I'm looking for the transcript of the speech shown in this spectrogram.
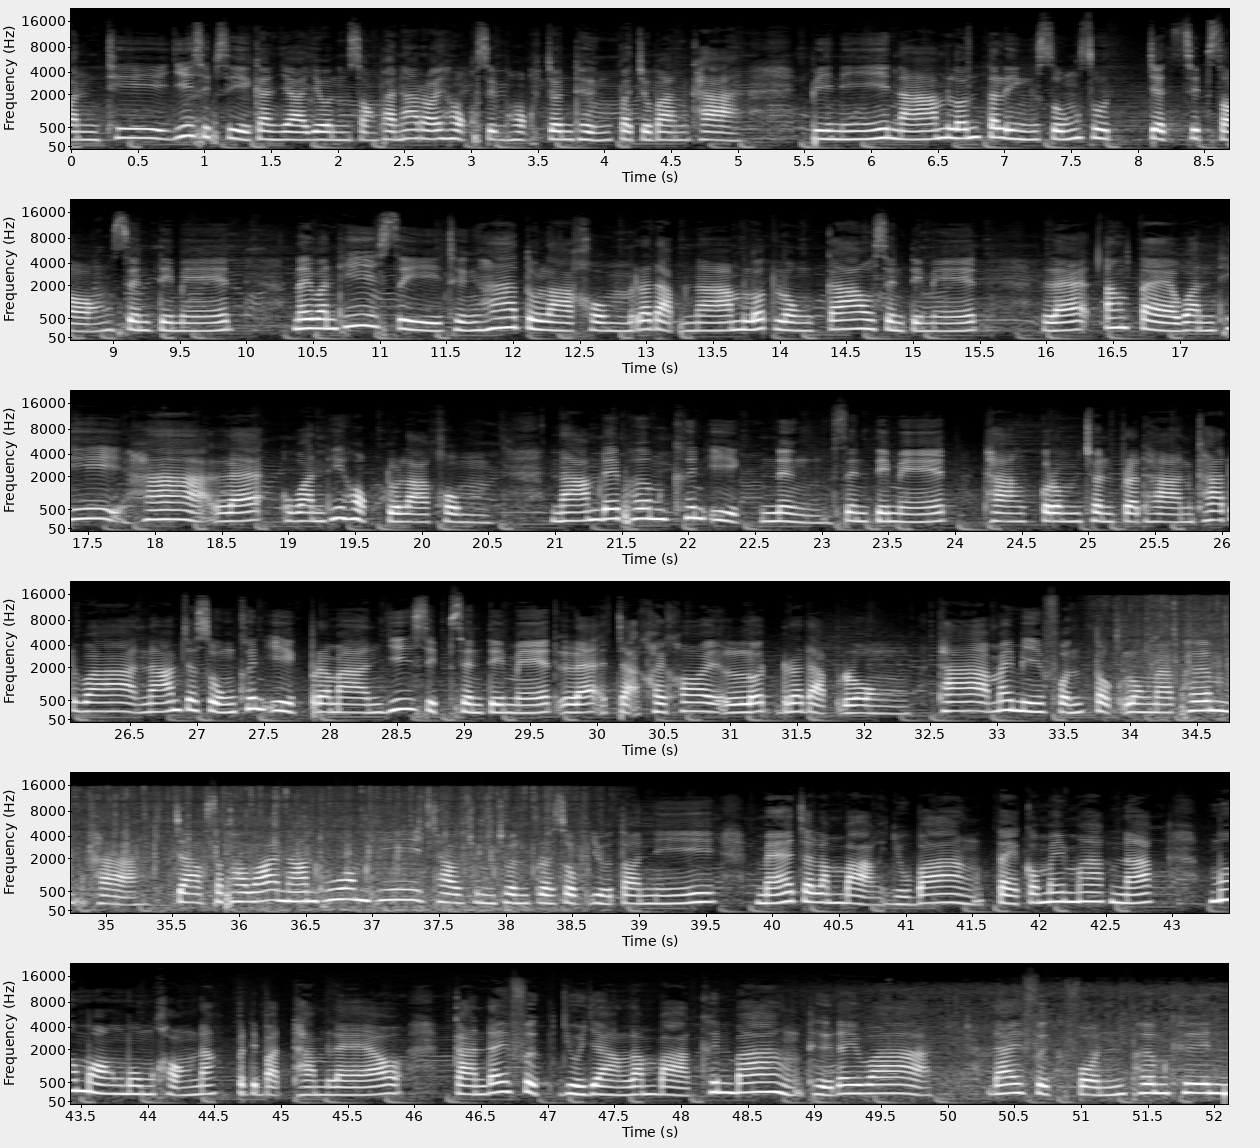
วันที่ 24 กันยายน 2566 จนถึงปัจจุบันค่ะ ปีนี้น้ำล้นตลิ่งสูงสุด 72 เซนติเมตร ในวันที่4ถึง5ตุลาคม ระดับน้ำลดลง 9 เซนติเมตร และตั้งแต่วันที่ 5 และวันที่ 6 ตุลาคมน้ำได้เพิ่มขึ้นอีก 1 เซนติเมตร ทางกรมชนประทานคาดว่าน้ำจะสูงขึ้นอีกประมาณ 20 เซนติเมตร และจะค่อยๆ ลดระดับลง ถ้าไม่มีฝนตกลงมาเพิ่มค่ะ จากสภาวะน้ำท่วมที่ชาวชุมชนประสบอยู่ตอนนี้ แม้จะลำบากอยู่บ้าง แต่ก็ไม่มากนัก เมื่อมองมุมของนักปฏิบัติธรรมแล้ว การได้ฝึกอยู่อย่างลำบากขึ้นบ้าง ถือได้ว่า ได้ฝึกฝนเพิ่มขึ้น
